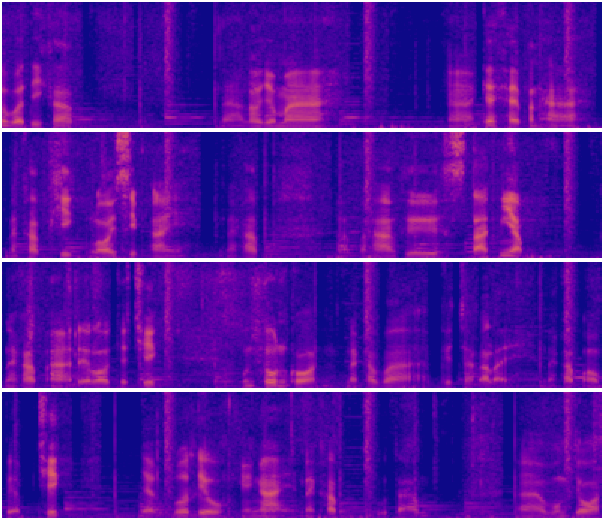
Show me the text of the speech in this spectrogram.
สวัสดีครับนะเราจะมาาแก้ไขปัญหานะครับคลิก 110i นะครับปัญหาคือ start เงียบนะครับเดี๋ยวเราจะเช็คเบื้องต้นก่อนนะครับว่าเกิดจากอะไรนะครับ เอาแบบเช็คอย่างรวดเร็วง่ายๆนะครับดูตามาวงจร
